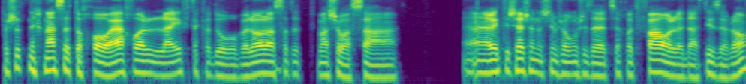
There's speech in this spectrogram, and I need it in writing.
פשוט נכנס לתוכו, הוא היה יכול להעיף את הכדור ולא לעשות את מה שהוא עשה. אני ראיתי שיש אנשים שאומרים שזה צריך להיות פאול, לדעתי זה לא.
